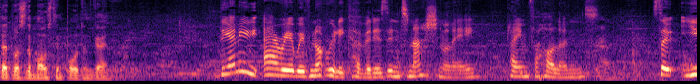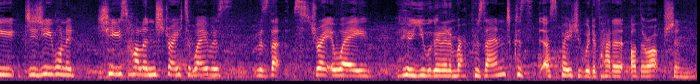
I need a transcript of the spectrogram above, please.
that was the most important game. The only area we've not really covered is internationally, playing for Holland. Yeah. So you did you want to choose Holland straight away? Was was that straight away who you were going to represent? Because I suppose you would have had other options.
